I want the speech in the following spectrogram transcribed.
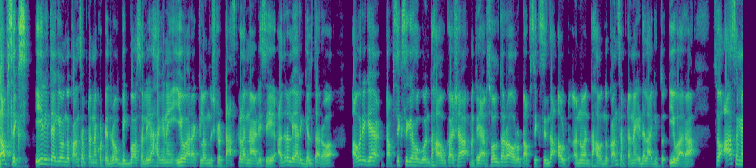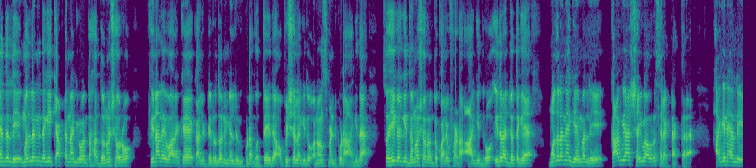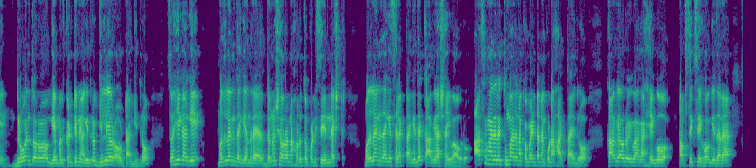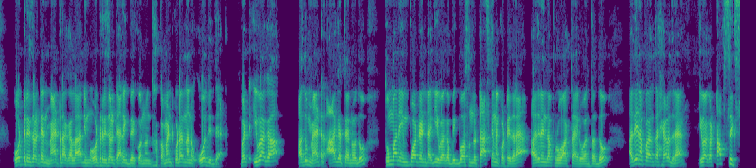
Top six ಈ ರೀತಿಯಾಗಿ ಒಂದು ಕಾನ್ಸೆಪ್ಟ್ ಅನ್ನ ಕೊಟ್ಟಿದ್ರು ಬಿಗ್ ಬಾಸ್ ಅಲ್ಲಿ. ಹಾಗೇನೆ ಈ ವಾರ ಕೆಲವೊಂದಿಷ್ಟು ಟಾಸ್ಕ್ ಗಳನ್ನ ಆಡಿಸಿ ಅದರಲ್ಲಿ ಯಾರು ಗೆಲ್ತಾರೋ ಅವರಿಗೆ ಟಾಪ್ ಸಿಕ್ಸ್ಗೆ ಹೋಗುವಂತಹ ಅವಕಾಶ ಮತ್ತೆ ಯಾರು ಸೋಲ್ತಾರೋ ಅವರು ಟಾಪ್ ಸಿಕ್ಸ್ ಇಂದ ಔಟ್ ಅನ್ನುವಂತಹ ಒಂದು ಕಾನ್ಸೆಪ್ಟ್ ಅನ್ನ ಇಡಲಾಗಿತ್ತು ಈ ವಾರ. ಸೊ ಆ ಸಮಯದಲ್ಲಿ ಮೊದಲನೇದಾಗಿ ಕ್ಯಾಪ್ಟನ್ ಆಗಿರುವಂತಹ ಧನುಷ್ ಅವರು ಫಿನಾಲೆ ವಾರಕ್ಕೆ ಕಾಲಿಟ್ಟಿರೋದು ನಿಮ್ಮೆಲ್ಲರಿಗೂ ಕೂಡ ಗೊತ್ತೇ ಇದೆ. ಅಫಿಷಿಯಲ್ ಆಗಿ ಇದು ಅನೌನ್ಸ್ಮೆಂಟ್ ಕೂಡ ಆಗಿದೆ. ಸೊ ಹೀಗಾಗಿ ಧನುಷ್ ಅವರಂತೂ ಕ್ವಾಲಿಫೈಡ್ ಆಗಿದ್ರು. ಇದರ ಜೊತೆಗೆ ಮೊದಲನೇ ಗೇಮಲ್ಲಿ ಕಾವ್ಯ, ಶೈವ ಅವರು ಸೆಲೆಕ್ಟ್ ಆಗ್ತಾರೆ. ಹಾಗೇನೆ ಅಲ್ಲಿ ಧ್ರುವಂತ್ ಅವರು ಗೇಮ್ ಅಲ್ಲಿ ಕಂಟಿನ್ಯೂ ಆಗಿದ್ರು ಗಿಲ್ಲಿ ಅವರು ಔಟ್ ಆಗಿದ್ರು. ಸೊ ಹೀಗಾಗಿ ಮೊದಲನೇದಾಗಿ ಅಂದ್ರೆ ಧನುಷ್ ಅವರನ್ನ ಹೊರತುಪಡಿಸಿ ನೆಕ್ಸ್ಟ್ ಮೊದಲನೇದಾಗಿ ಸೆಲೆಕ್ಟ್ ಆಗಿದೆ ಕಾವ್ಯ, ಶೈವ ಅವರು. ಆ ಸಮಯದಲ್ಲಿ ತುಂಬಾ ಜನ ಕಮೆಂಟ್ ಅನ್ನು ಕೂಡ ಹಾಕ್ತಾ ಇದ್ರು. ಕಾವ್ಯ ಅವರು ಇವಾಗ ಹೇಗೋ ಟಾಪ್ ಸಿಕ್ಸ್ ಹೋಗಿದ್ದಾರೆ. ಓಟ್ ರಿಸಲ್ಟ್ ಏನ್ ಮ್ಯಾಟರ್ ಆಗಲ್ಲ, ನಿಮ್ಮ ಓಟ್ ರಿಸಲ್ಟ್ ಯಾರಿಗೆ ಬೇಕು ಅನ್ನುವಂತಹ ಕಮೆಂಟ್ ಕೂಡ ನಾನು ಓದಿದ್ದೆ. ಬಟ್ ಇವಾಗ ಅದು ಮ್ಯಾಟರ್ ಆಗತ್ತೆ ಅನ್ನೋದು ತುಂಬಾನೇ ಇಂಪಾರ್ಟೆಂಟ್ ಆಗಿ ಇವಾಗ ಬಿಗ್ ಬಾಸ್ ಒಂದು ಟಾಸ್ಕ್ ಅನ್ನ ಕೊಟ್ಟಿದ್ದಾರೆ. ಅದರಿಂದ ಪ್ರೂವ್ ಆಗ್ತಾ ಇರುವಂತದ್ದು. ಅದೇನಪ್ಪ ಅಂತ ಹೇಳಿದ್ರೆ ಇವಾಗ ಟಾಪ್ ಸಿಕ್ಸ್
